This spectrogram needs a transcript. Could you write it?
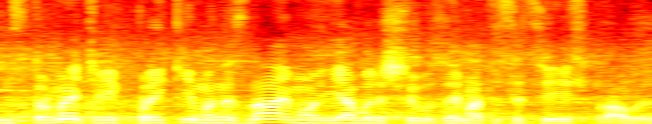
інструментів, про які ми не знаємо, і я вирішив займатися цією справою.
